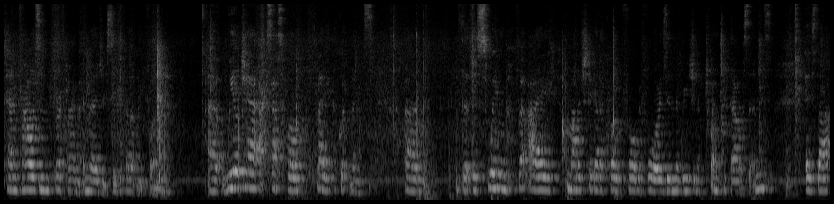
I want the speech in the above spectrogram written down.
10,000 for a Climate Emergency Development Fund, uh, wheelchair accessible play equipment, um, the, the swing that I managed to get a quote for before is in the region of 20,000. Is that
